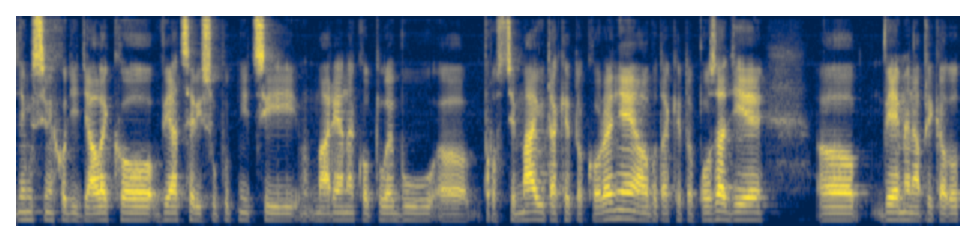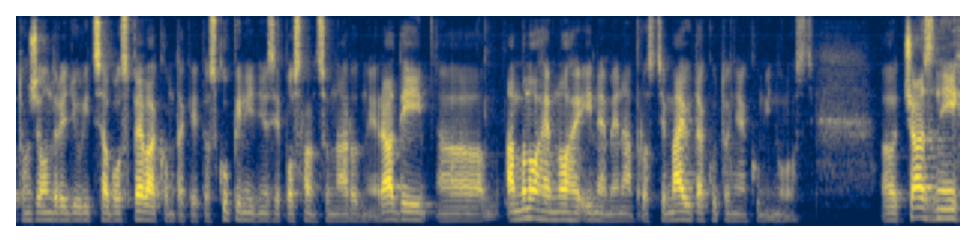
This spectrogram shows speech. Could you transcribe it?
nemusíme chodiť ďaleko, viacerí súputníci Mariana Kotlebu e, proste majú takéto korene alebo takéto pozadie. vieme napríklad o tom, že Ondrej Ďurica bol spevákom takejto skupiny, dnes je poslancom Národnej rady a mnohé, mnohé iné mená proste majú takúto nejakú minulosť. Časť z nich,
